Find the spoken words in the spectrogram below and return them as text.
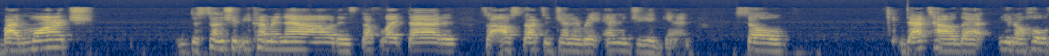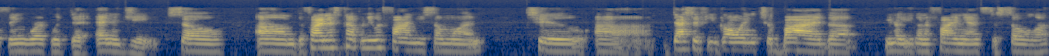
by march the sun should be coming out and stuff like that and so i'll start to generate energy again so that's how that you know whole thing work with the energy so um, the finance company would find you someone to uh, that's if you're going to buy the you know, you're going to finance the solar.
